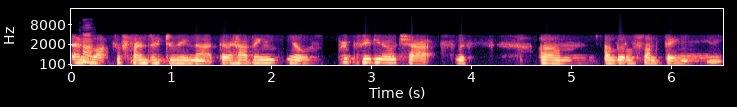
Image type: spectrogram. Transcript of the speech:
And huh. lots of friends are doing that. They're having, you know, group video chats with um, a little something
